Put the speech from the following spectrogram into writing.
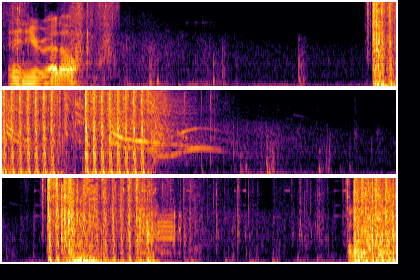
I didn't hear him at all. What are you doing?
